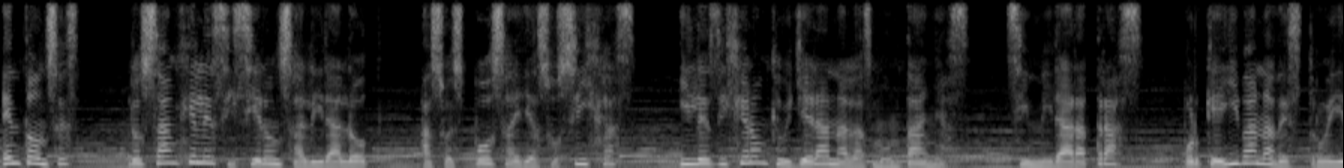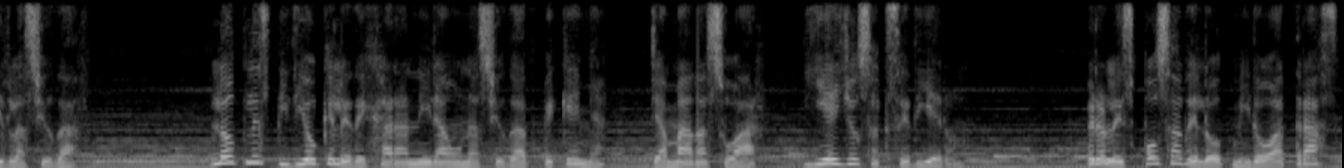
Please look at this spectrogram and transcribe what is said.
Entonces, los ángeles hicieron salir a Lot, a su esposa y a sus hijas, y les dijeron que huyeran a las montañas, sin mirar atrás, porque iban a destruir la ciudad. Lot les pidió que le dejaran ir a una ciudad pequeña, llamada Soar, y ellos accedieron. Pero la esposa de Lot miró atrás,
